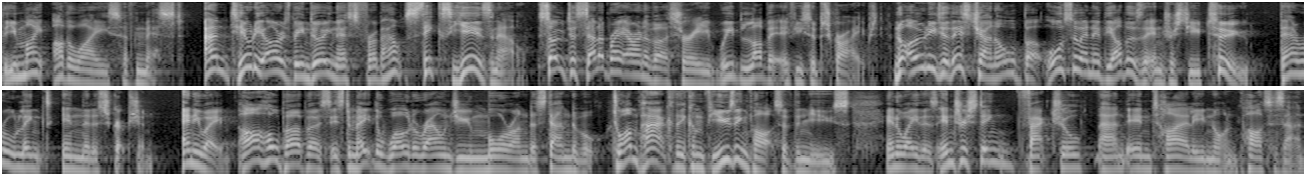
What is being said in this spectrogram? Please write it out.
that you might otherwise have missed. And TLDR has been doing this for about six years now. So to celebrate our anniversary, we'd love it if you subscribed. Not only to this channel, but also any of the others that interest you too. They're all linked in the description. Anyway, our whole purpose is to make the world around you more understandable, to unpack the confusing parts of the news in a way that's interesting, factual, and entirely non-partisan.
